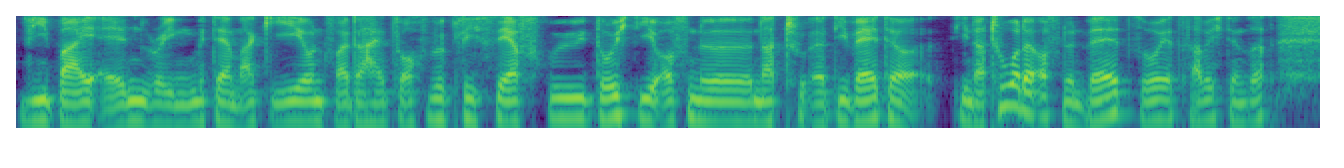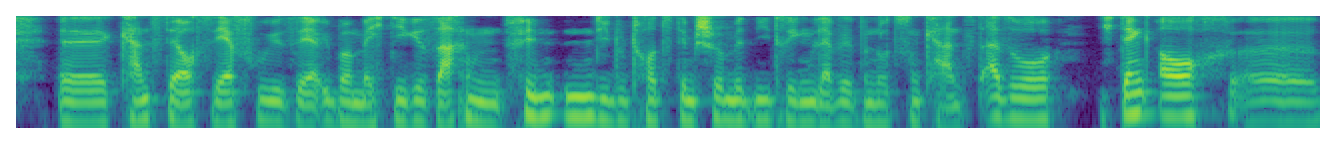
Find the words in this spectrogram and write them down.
wie bei Elden Ring mit der Magie und weil da halt auch wirklich sehr früh durch die offene Natur, äh, die Welt der, die Natur der offenen Welt, so jetzt habe ich den Satz, äh, kannst du auch sehr früh sehr übermächtige Sachen finden, die du trotzdem schon mit niedrigem Level benutzen kannst. Also ich denke auch äh,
